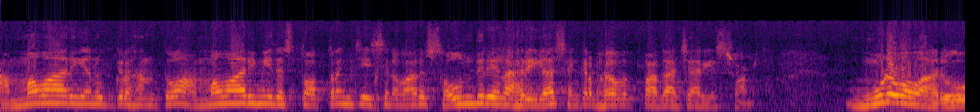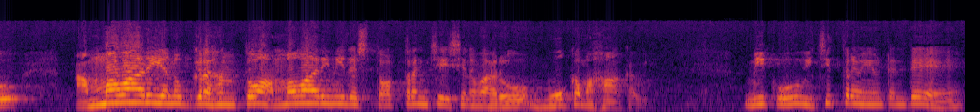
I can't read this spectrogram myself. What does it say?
అమ్మవారి అనుగ్రహంతో అమ్మవారి మీద స్తోత్రం చేసిన వారు సౌందర్యలహరిగా శంకర భగవత్పాదాచార్య స్వామి. మూడవ వారు అమ్మవారి అనుగ్రహంతో అమ్మవారి మీద స్తోత్రం చేసిన వారు మూక మహాకవి. మీకు విచిత్రం ఏమిటంటే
